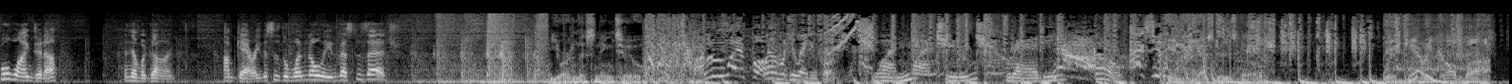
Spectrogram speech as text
we'll wind it up, and then we're gone. I'm Gary. This is the one and only Investor's Edge. You're listening to What are we waiting for? Well, what are you waiting for? One, two, ready, go. Action! Investor's Edge with Gary Kaltbaum.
